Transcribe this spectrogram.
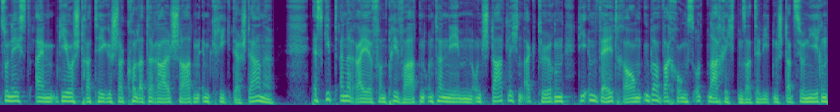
Zunächst ein geostrategischer Kollateralschaden im Krieg der Sterne. Es gibt eine Reihe von privaten Unternehmen und staatlichen Akteuren, die im Weltraum Überwachungs- und Nachrichtensatelliten stationieren,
